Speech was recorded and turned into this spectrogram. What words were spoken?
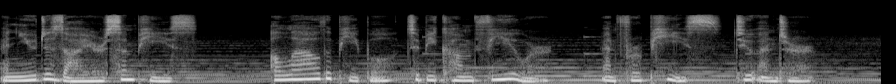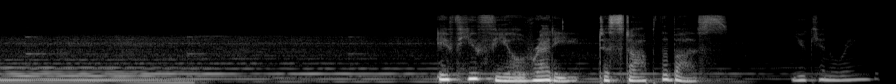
and you desire some peace, allow the people to become fewer and for peace to enter. If you feel ready to stop the bus, you can ring the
